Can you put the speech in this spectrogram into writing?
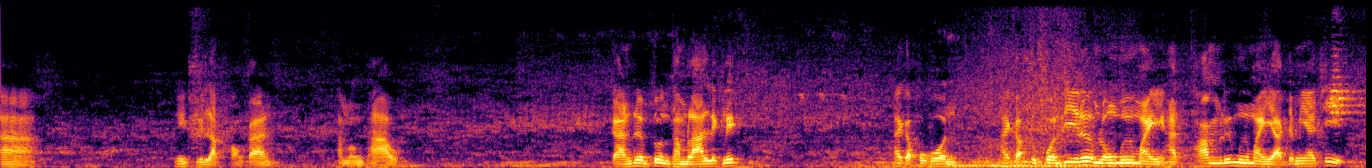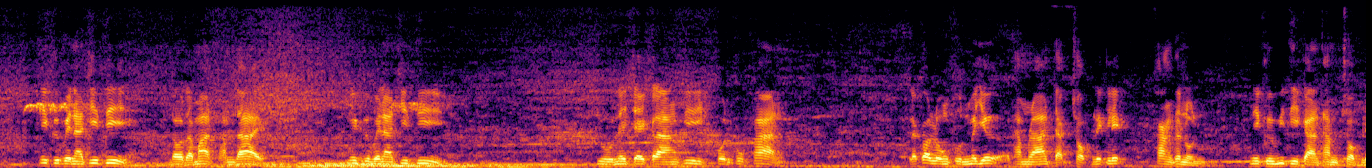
อ่า นี่คือหลักของการทำรองเท้า การเริ่มต้นทำร้านเล็กๆ ให้กับผู้คนให้กับทุกคนที่เริ่มลงมือใหม่ หัดทำหรือมือใหม่อยากจะมีอาชีพ นี่คือเป็นอาชีพที่เราสามารถทำได้ นี่คือเป็นอาชีพที่ อยู่ในใจกลางที่คนพลุกพล่าน แล้วก็ลงทุนไม่เยอะทำร้านจากช็อปเล็ก ๆ ข้างถนน นี่คือวิธีการทำช็อปเ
